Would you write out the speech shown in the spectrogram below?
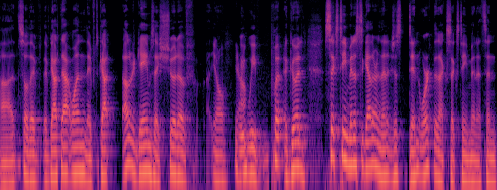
uh, so they've they've got that one. They've got other games they should have. You know, Yeah. we, we put a good 16 minutes together, and then it just didn't work the next 16 minutes. And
